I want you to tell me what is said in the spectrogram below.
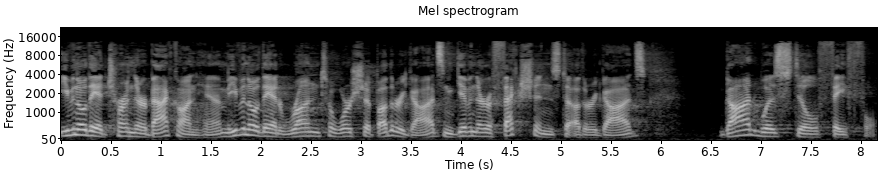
even though they had turned their back on him, even though they had run to worship other gods and given their affections to other gods, God was still faithful.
